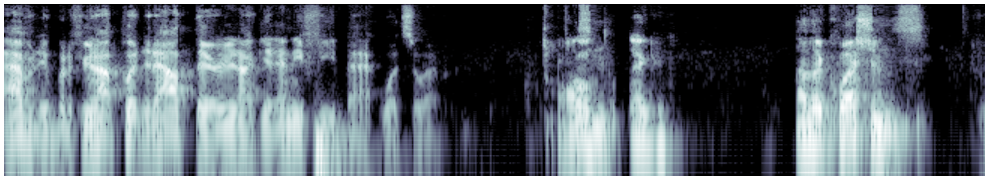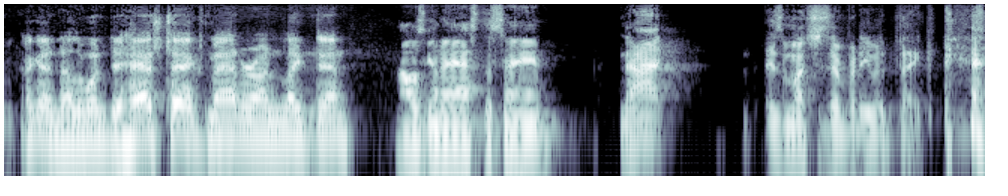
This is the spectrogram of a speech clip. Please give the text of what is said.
avenue. But if you're not putting it out there, you're not getting any feedback whatsoever. Awesome, cool. thank you. Other questions? I got another one. Do hashtags matter on LinkedIn? I was going to ask the same. Not as much as everybody would think.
